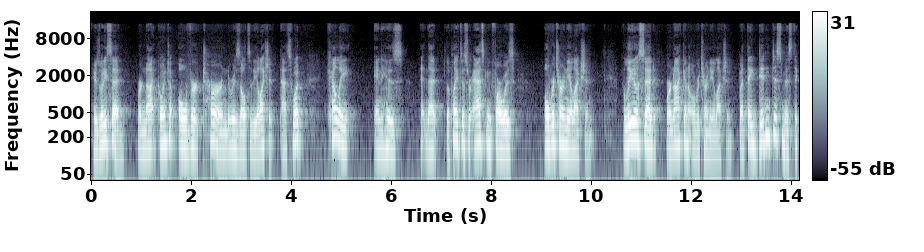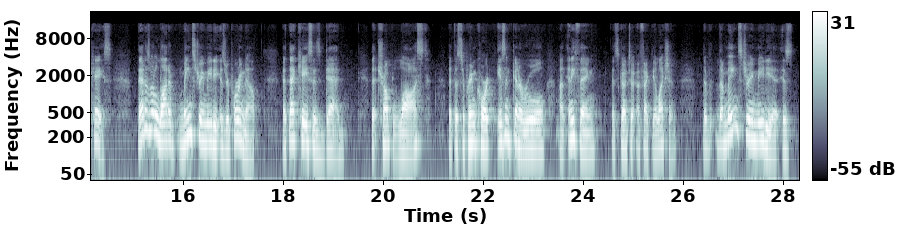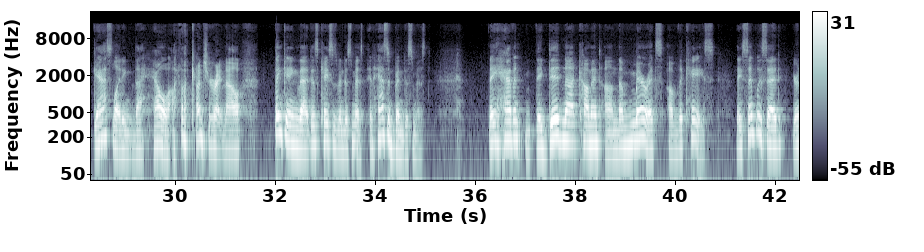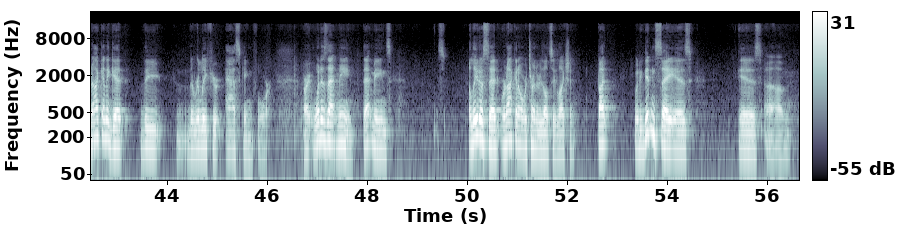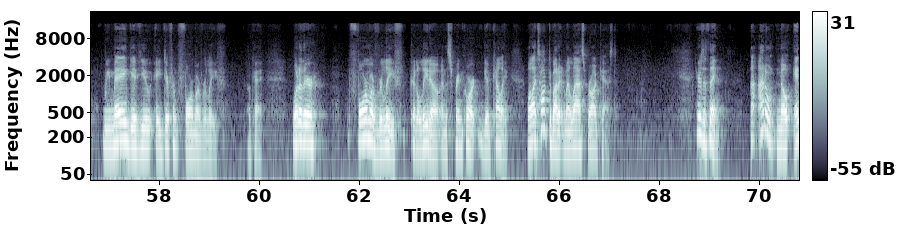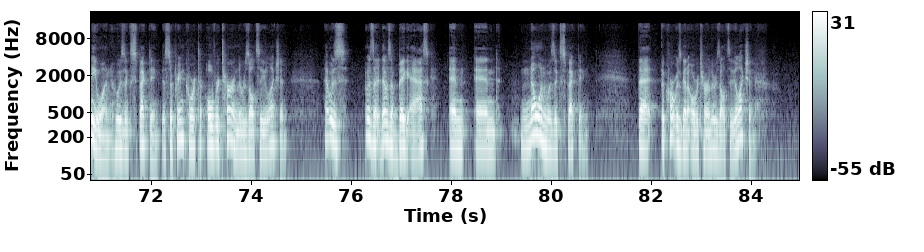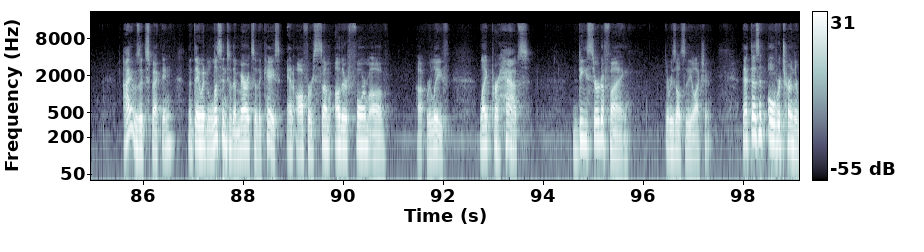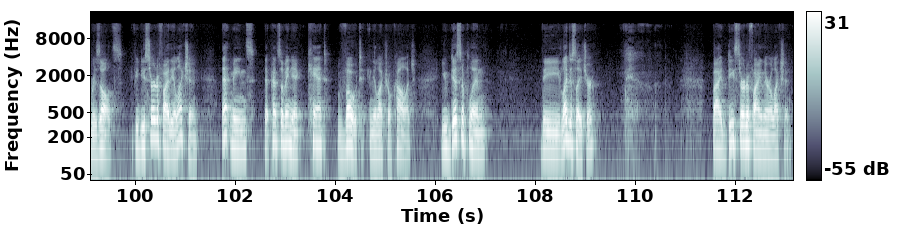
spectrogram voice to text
here's what he said we're not going to overturn the results of the election. That's what Kelly and his and that the plaintiffs were asking for was overturn the election. Alito said, We're not going to overturn the election. But they didn't dismiss the case. That is what a lot of mainstream media is reporting now that that case is dead, that Trump lost, that the Supreme Court isn't going to rule on anything that's going to affect the election. The, the mainstream media is gaslighting the hell out of the country right now, thinking that this case has been dismissed. It hasn't been dismissed. They haven't, they did not comment on the merits of the case. They simply said, you're not going to get the, the relief you're asking for. All right, what does that mean? That means Alito said, we're not going to overturn the results of the election. But what he didn't say is, is um, we may give you a different form of relief. Okay. What other form of relief could Alito and the Supreme Court give Kelly? Well, I talked about it in my last broadcast. Here's the thing I don't know anyone who is expecting the Supreme Court to overturn the results of the election. That was, was a, that was a big ask, and, and no one was expecting that the court was going to overturn the results of the election. I was expecting that they would listen to the merits of the case and offer some other form of uh, relief, like perhaps decertifying the results of the election. That doesn't overturn the results. If you decertify the election, that means that Pennsylvania can't vote in the Electoral College. You discipline the legislature by decertifying their election.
